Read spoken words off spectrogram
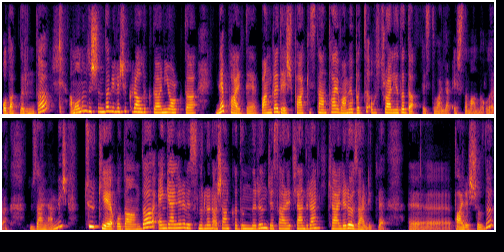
odaklarında ama onun dışında Birleşik Krallık'ta, New York'ta, Nepal'de, Bangladeş, Pakistan, Tayvan ve Batı Avustralya'da da festivaller eş zamanlı olarak düzenlenmiş. Türkiye odağında engelleri ve sınırları aşan kadınların cesaretlendiren hikayeleri özellikle e, paylaşıldı.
